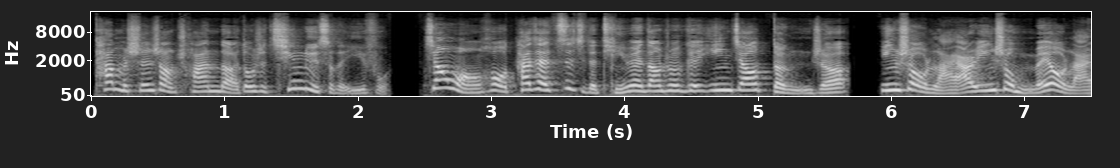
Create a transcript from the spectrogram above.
他们身上穿的都是青绿色的衣服。姜王后，她在自己的庭院当中跟殷郊等着殷寿来，而殷寿没有来。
